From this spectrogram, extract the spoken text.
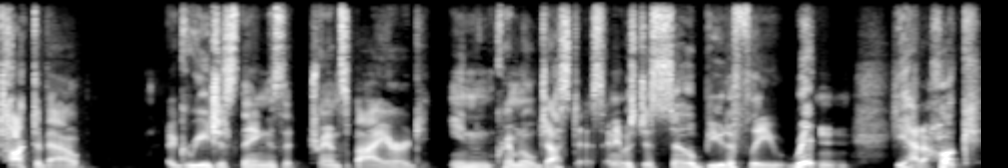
talked about egregious things that transpired in criminal justice. And it was just so beautifully written. He had a hook.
